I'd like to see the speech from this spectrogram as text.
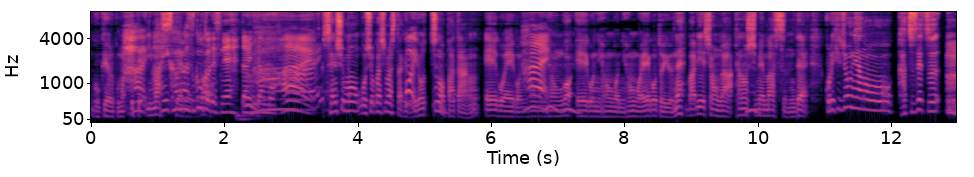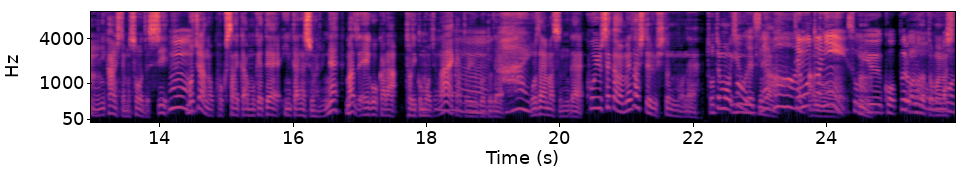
ご協力も得ていますけれど、相変わらず豪華ですね。第二弾も。はい。先週もご紹介しましたけど、はい。4つのパターン。英語英語日本語、はい。日本語。英語日本語日本語英語というねバリエーションが楽しめますんで、これ非常にあの滑舌に関してもそうですし、うん。もちろんあの国際化向けてインターナショナルにねまず英語から取り組もうじゃないかということではい。ございますんで、こういう世界を目指している人にもねとても有益な。はい手元にそういうこうプロのものだと思います。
